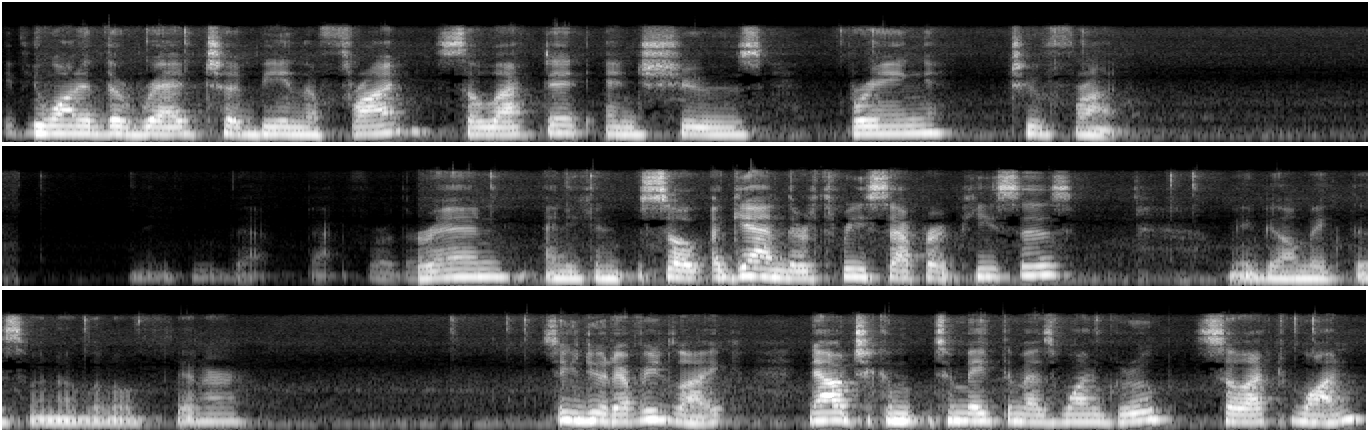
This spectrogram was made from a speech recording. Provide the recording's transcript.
If you wanted the red to be in the front, select it and choose bring to front. Move that back further in and you can, so again, they're three separate pieces. Maybe I'll make this one a little thinner. So you can do whatever you'd like. Now to, to make them as one group, select one,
